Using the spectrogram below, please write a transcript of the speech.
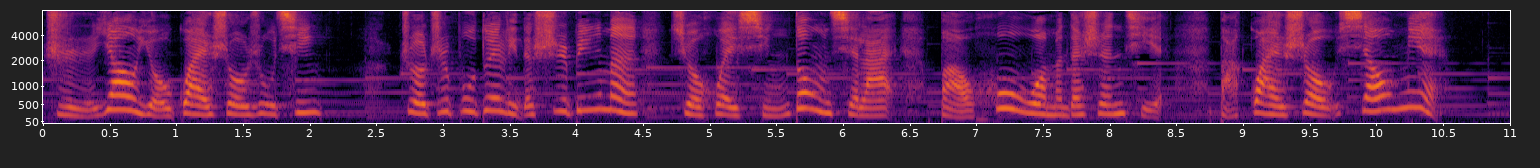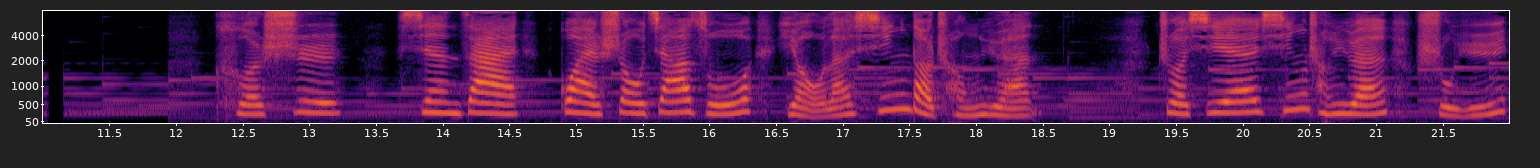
只要有怪兽入侵，这支部队里的士兵们就会行动起来，保护我们的身体，把怪兽消灭。可是，现在。怪兽家族有了新的成员，这些新成员属于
